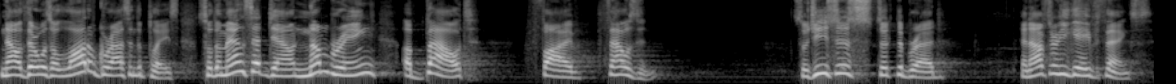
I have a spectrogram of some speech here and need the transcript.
Now, there was a lot of grass in the place, so the man sat down, numbering about 5,000. So Jesus took the bread, and after he gave thanks,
